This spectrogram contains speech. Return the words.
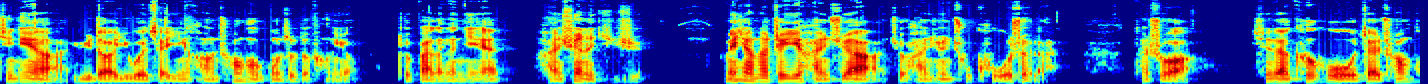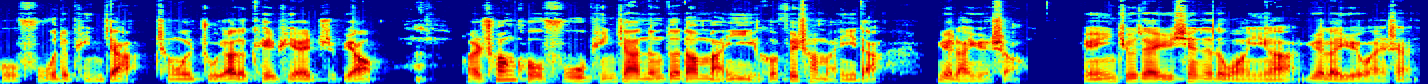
今天啊，遇到一位在银行窗口工作的朋友，就拜了个年，寒暄了几句。没想到这一寒暄啊，就寒暄出苦水来。他说，现在客户在窗口服务的评价成为主要的 KPI 指标，而窗口服务评价能得到满意和非常满意的越来越少。原因就在于现在的网银啊越来越完善，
